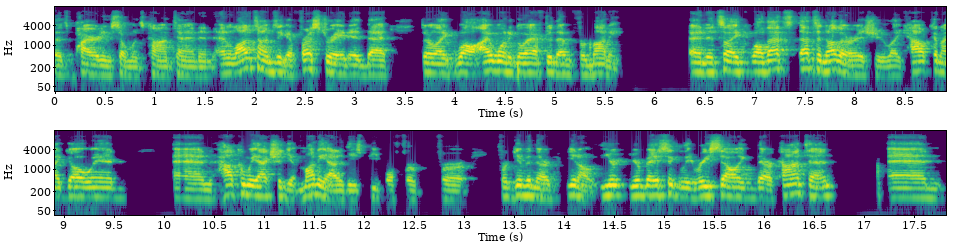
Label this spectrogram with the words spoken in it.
that's pirating someone's content. And, and a lot of times they get frustrated that they're like, well, I want to go after them for money. And it's like, well, that's, that's another issue. Like, how can I go in and how can we actually get money out of these people for, for, for giving their, you know, you're, you're basically reselling their content and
